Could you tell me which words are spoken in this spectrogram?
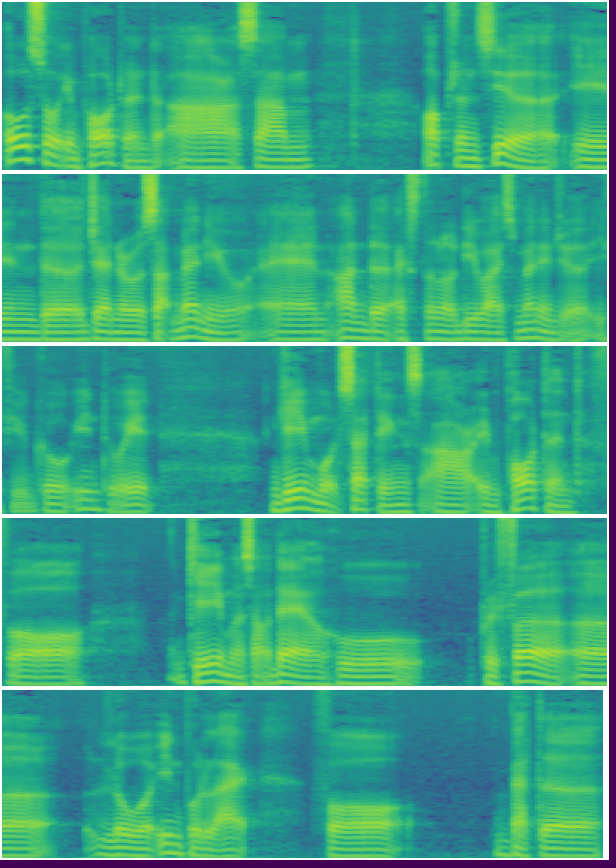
Also important are some options here in the general submenu and under external device manager if you go into it game mode settings are important for gamers out there who prefer a lower input lag for better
